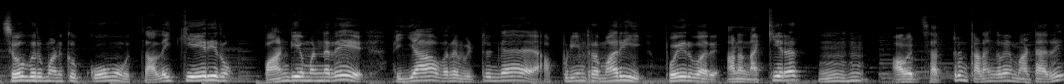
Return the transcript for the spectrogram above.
சிவபெருமானுக்கு கோபம் தலைக்கேறிடும் பாண்டிய மன்னரே ஐயா அவரை விட்டுருங்க அப்படின்ற மாதிரி போயிடுவார் ஆனால் நக்கீரர் ம் அவர் சற்றும் கலங்கவே மாட்டார்.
